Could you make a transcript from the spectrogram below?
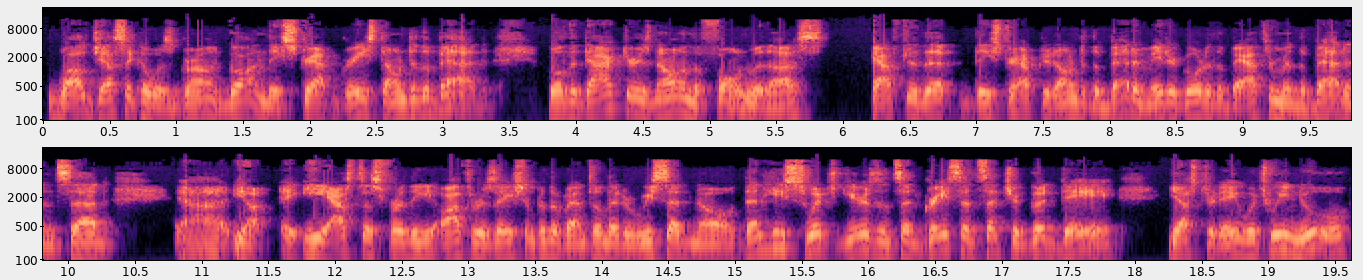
while Jessica was gone, they strapped Grace down to the bed. Well, the doctor is now on the phone with us. After that, they strapped her down to the bed and made her go to the bathroom in the bed and said, uh, you know, he asked us for the authorization for the ventilator. We said no. Then he switched gears and said, Grace had such a good day yesterday, which we knew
